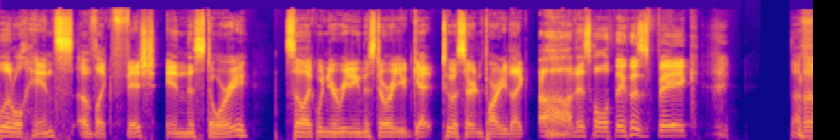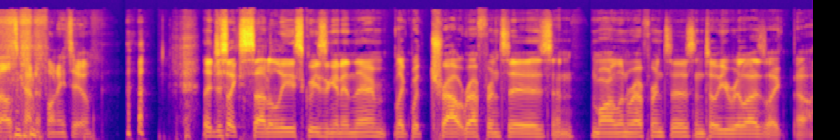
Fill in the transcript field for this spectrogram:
little hints of like fish in the story. So, like when you're reading the story, you'd get to a certain part, you'd be like, "Oh, this whole thing was fake." I thought that was kind of funny too. They're just like subtly squeezing it in there, like with trout references and marlin references, until you realize, like, oh,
